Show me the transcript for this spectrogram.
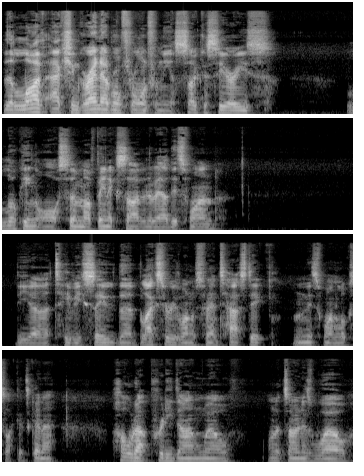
the live action Grand Admiral Thrawn from the Ahsoka series. Looking awesome. I've been excited about this one the uh, TVC, the Black Series one was fantastic, and this one looks like it's going to hold up pretty darn well on its own as well.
